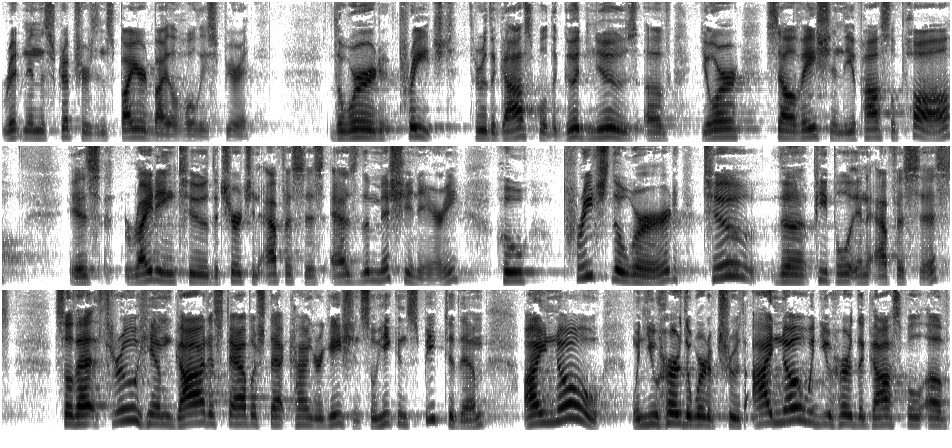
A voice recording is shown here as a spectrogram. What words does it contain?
written in the scriptures, inspired by the Holy Spirit. The word preached through the gospel, the good news of your salvation. The Apostle Paul is writing to the church in Ephesus as the missionary who preached the word to the people in Ephesus so that through him God established that congregation so he can speak to them I know when you heard the word of truth. I know when you heard the gospel of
